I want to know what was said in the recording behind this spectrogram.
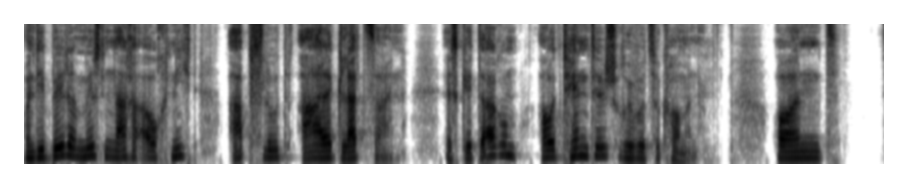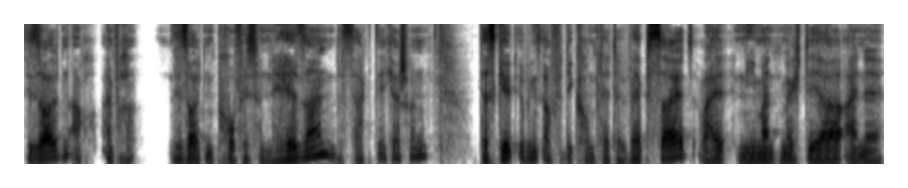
Und die Bilder müssen nachher auch nicht absolut aalglatt sein. Es geht darum, authentisch rüberzukommen. Und sie sollten auch einfach, sie sollten professionell sein, das sagte ich ja schon. Das gilt übrigens auch für die komplette Website, weil niemand möchte ja eine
